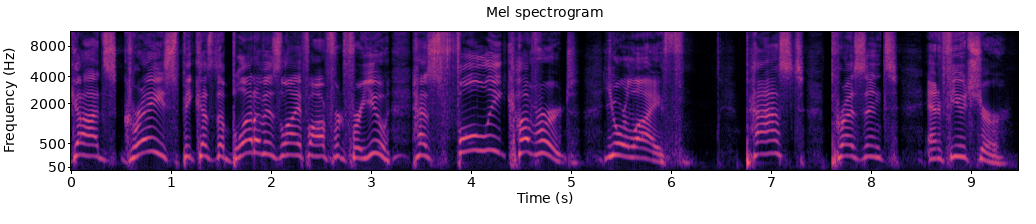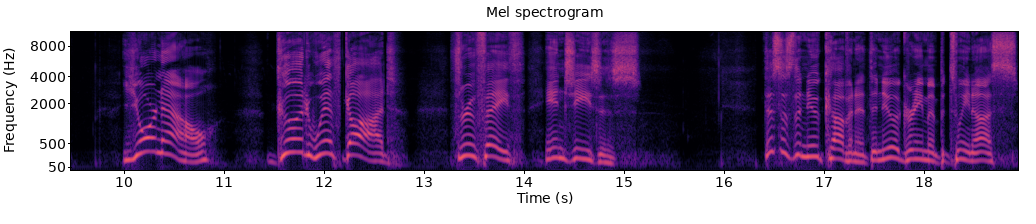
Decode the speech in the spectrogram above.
God's grace because the blood of His life offered for you has fully covered your life, past, present, and future. You're now good with God through faith in Jesus. This is the new covenant, the new agreement between us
